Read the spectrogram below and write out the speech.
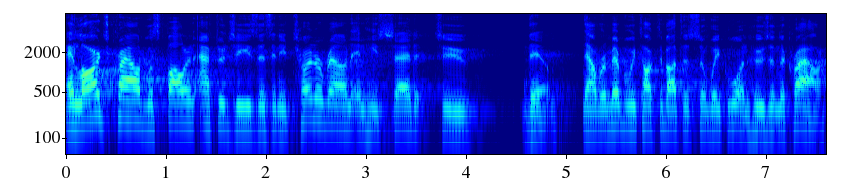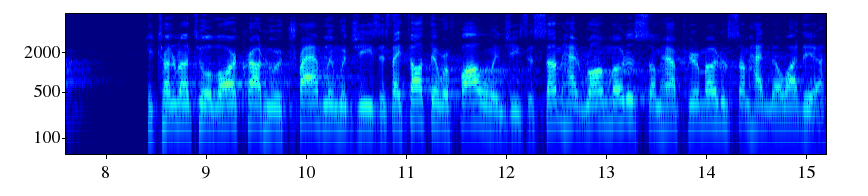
A large crowd was following after Jesus, and he turned around and he said to them, now, remember, we talked about this in week one. Who's in the crowd? He turned around to a large crowd who were traveling with Jesus. They thought they were following Jesus. Some had wrong motives, some had pure motives, some had no idea.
